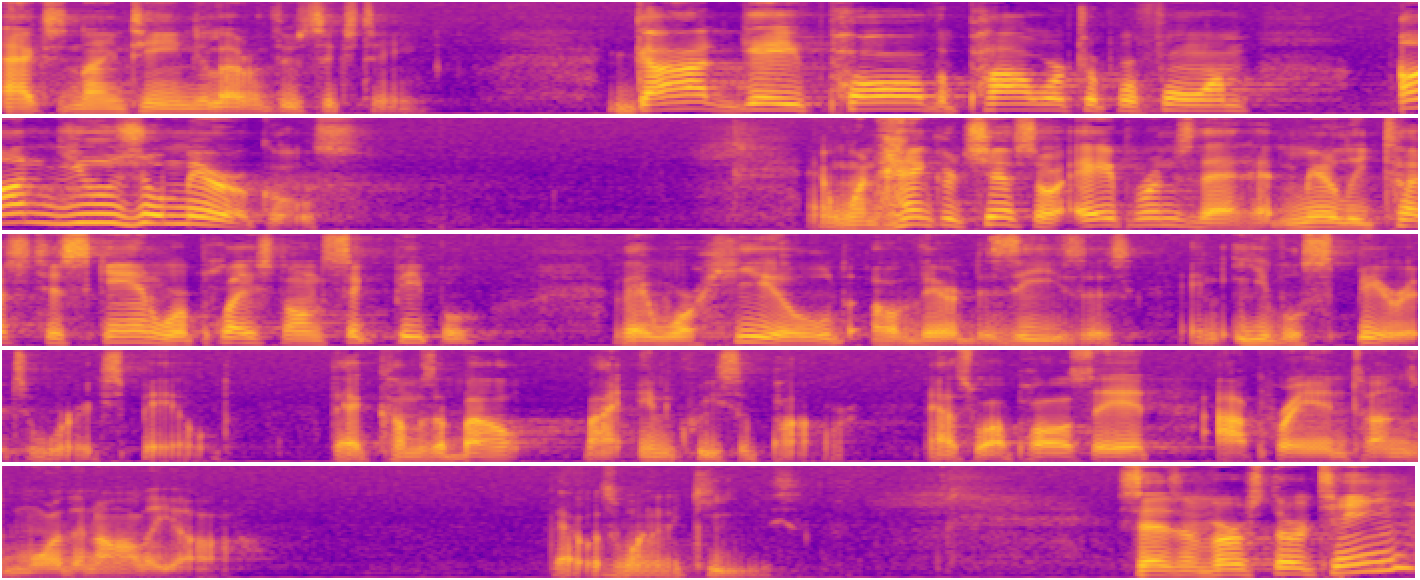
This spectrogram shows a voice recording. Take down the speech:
Acts 19, 11 through 16. God gave Paul the power to perform unusual miracles. And when handkerchiefs or aprons that had merely touched his skin were placed on sick people, they were healed of their diseases and evil spirits were expelled. That comes about by increase of power. That's why Paul said, I pray in tongues more than all of y'all. That was one of the keys. It says in verse 13,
